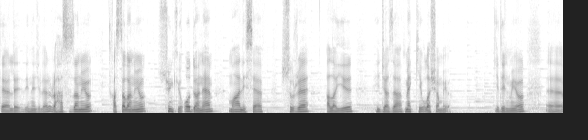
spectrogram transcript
değerli dinleyiciler rahatsızlanıyor, hastalanıyor çünkü o dönem maalesef Sure alayı Hicaz'a, Mekke'ye ulaşamıyor. Gidilmiyor. Ee,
